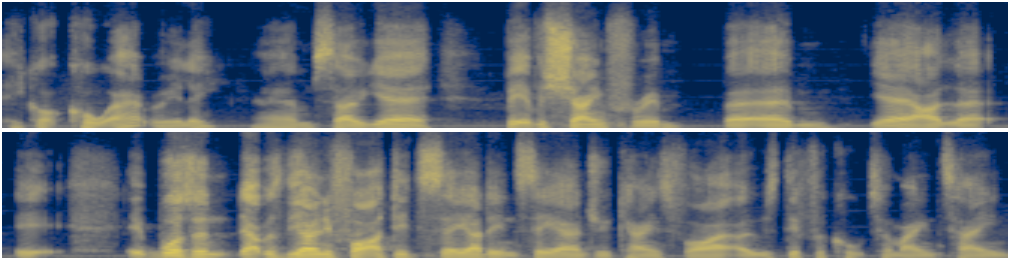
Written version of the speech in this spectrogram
he got caught out really. Um, so yeah, bit of a shame for him. But um, yeah, I, it it wasn't. That was the only fight I did see. I didn't see Andrew Cain's fight. It was difficult to maintain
